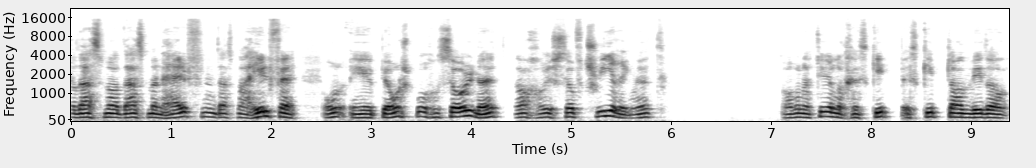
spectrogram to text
dass man, dass man helfen, dass man Hilfe un- äh, beanspruchen soll, nicht? Nachher ist es oft schwierig, nicht? Aber natürlich, es gibt, es gibt dann wieder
